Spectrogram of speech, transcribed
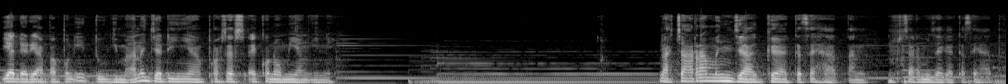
ya dari apa pun itu, gimana jadinya proses ekonomi yang ini? Nah, cara menjaga kesehatan, cara menjaga kesehatan,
